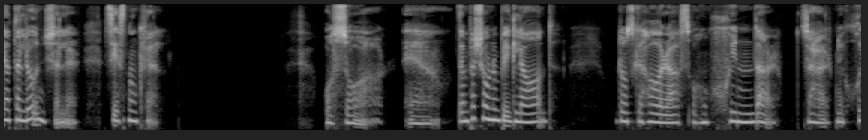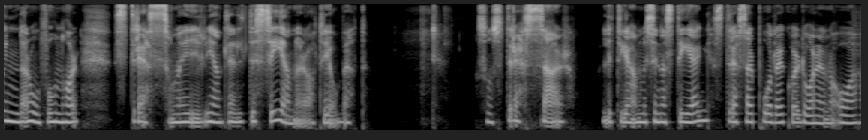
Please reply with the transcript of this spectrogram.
äta lunch eller ses någon kväll. Och så, eh, den personen blir glad, de ska höras och hon skyndar. Så här, nu skyndar hon för hon har stress. Hon är egentligen lite sen till jobbet som stressar lite grann med sina steg, stressar på där i korridoren och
